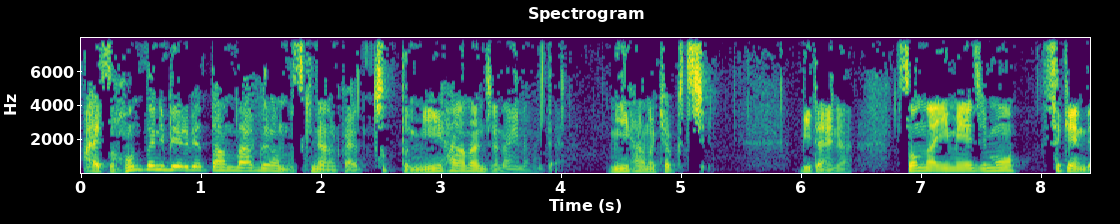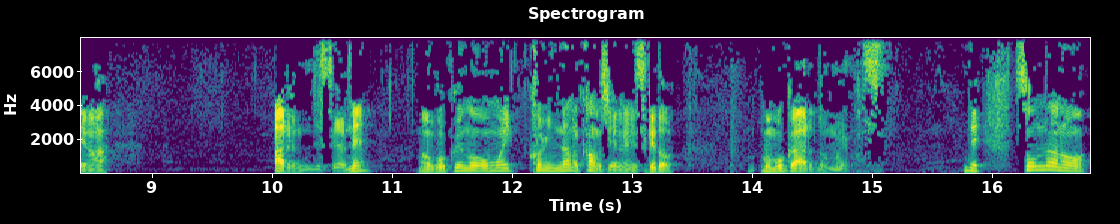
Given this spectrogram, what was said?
あいつ本当にベルベットアンダーグラウンド好きなのかよ。ちょっとミーハーなんじゃないのみたいな。ミーハーの極致。みたいな。そんなイメージも世間ではあるんですよね、まあ、僕の思い込みなのかもしれないですけど、まあ、僕はあると思います。でそんなの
